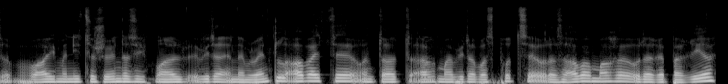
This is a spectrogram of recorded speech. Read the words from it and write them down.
war ich mir nie so schön, dass ich mal wieder in einem Rental arbeite und dort auch mal wieder was putze oder sauber mache oder repariere.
